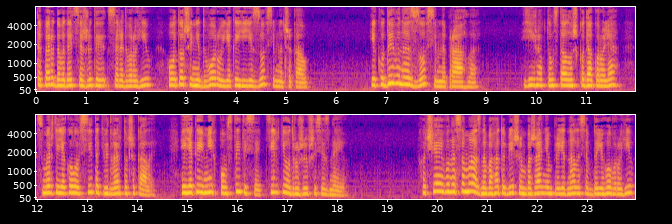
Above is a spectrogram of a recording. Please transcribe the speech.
Тепер доведеться жити серед ворогів у оточенні двору, який її зовсім не чекав і куди вона зовсім не прагла. Їй раптом стало шкода короля, смерті якого всі так відверто чекали, і який міг помститися, тільки одружившися з нею. Хоча й вона сама з набагато більшим бажанням приєдналася б до його ворогів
